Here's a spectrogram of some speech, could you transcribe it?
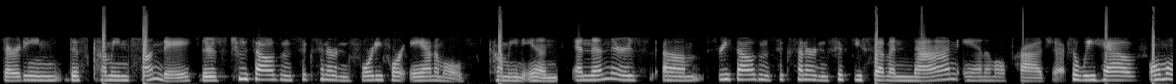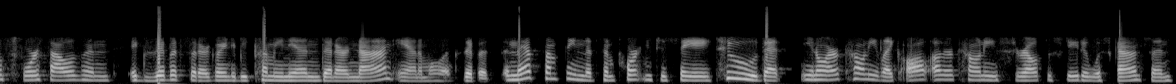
starting this coming Sunday. There's 2,644 animals coming in. And then there's um, 3,657 non animal projects. So we have almost 4,000 exhibits that are going to be coming in that are non animal exhibits. And that's something that's important to say, too, that, you know, our county, like all other counties throughout the state of Wisconsin,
